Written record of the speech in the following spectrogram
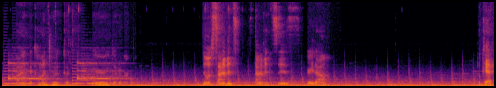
Find the conduit, go to Noveria, go to Vermont. No assignments? Assignments is grayed out. Okay.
